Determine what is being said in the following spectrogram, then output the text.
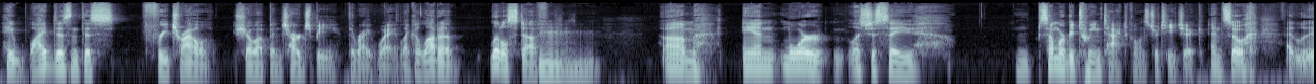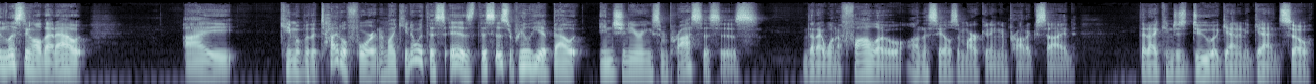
hey, why doesn't this free trial show up in ChargeBee the right way? Like a lot of little stuff. Mm. Um, and more, let's just say, somewhere between tactical and strategic. And so, in listing all that out, I came up with a title for it. And I'm like, you know what this is? This is really about engineering some processes that I want to follow on the sales and marketing and product side that I can just do again and again. So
